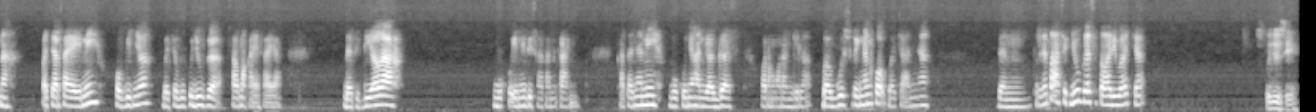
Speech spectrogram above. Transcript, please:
Nah, pacar saya ini hobinya baca buku juga, sama kayak saya. Dari dialah buku ini disarankan. Katanya nih, bukunya Han Gagas, orang-orang gila. Bagus, ringan kok bacaannya. Dan ternyata asik juga setelah dibaca. Setuju sih,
